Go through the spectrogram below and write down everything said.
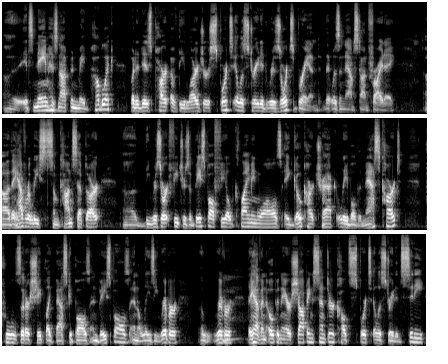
Uh, its name has not been made public, but it is part of the larger Sports Illustrated Resorts brand that was announced on Friday. Uh, they have released some concept art. Uh, the resort features a baseball field, climbing walls, a go kart track labeled NASCART, pools that are shaped like basketballs and baseballs, and a lazy river. A river. They have an open air shopping center called Sports Illustrated City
